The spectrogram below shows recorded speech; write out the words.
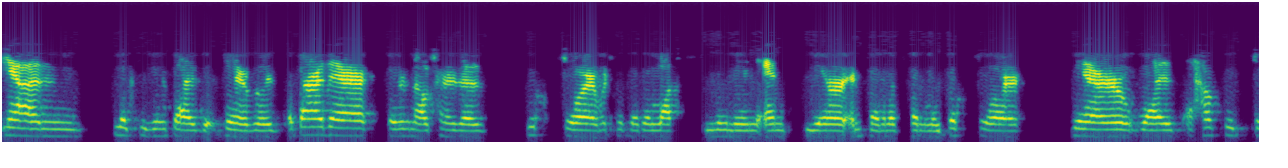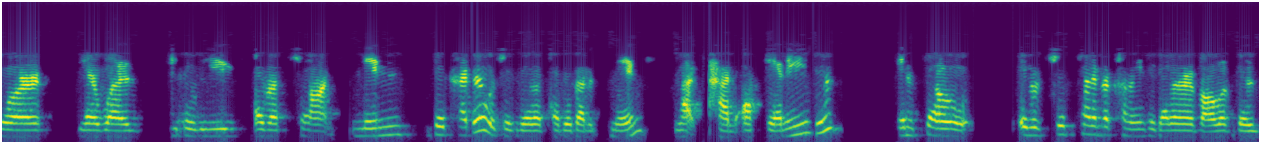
And like Susan said, there was a bar there. There was an alternative bookstore, which was like a left leaning and queer and feminist friendly bookstore. There was a health food store. There was I believe, a restaurant named the Khyber, which is where the Khyber got its name, that had Afghani roots. And so it was just kind of a coming together of all of those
